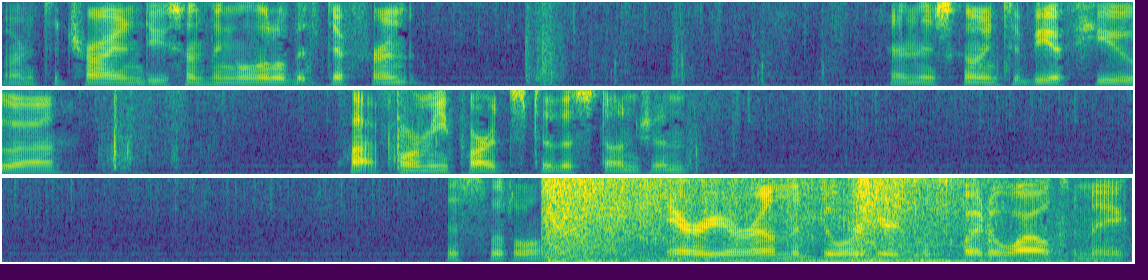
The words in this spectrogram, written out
I wanted to try and do something a little bit different. And there's going to be a few uh, platformy parts to this dungeon. This little area around the door here took quite a while to make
